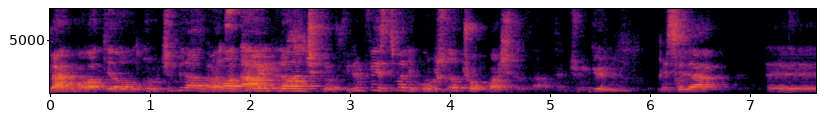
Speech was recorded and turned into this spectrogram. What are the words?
ben Malatyalı olduğum için biraz Orası Malatya da ön plana çıkıyor. Film festivali konusu da çok başka zaten. Çünkü mesela e,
